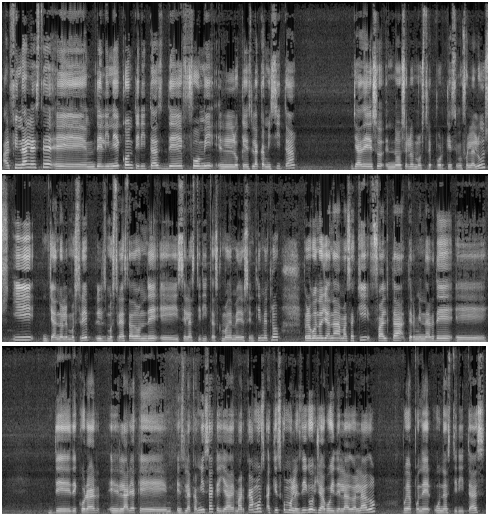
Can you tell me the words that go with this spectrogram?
Al final este eh, delineé con tiritas de foamy lo que es la camisita Ya de eso no se los mostré porque se me fue la luz y ya no les mostré. Les mostré hasta donde eh, hice las tiritas como de medio centímetro. Pero bueno, ya nada más aquí falta terminar de, eh, de decorar el área que es la camisa que ya marcamos. Aquí es como les digo, ya voy de lado a lado. Voy a poner unas tiritas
